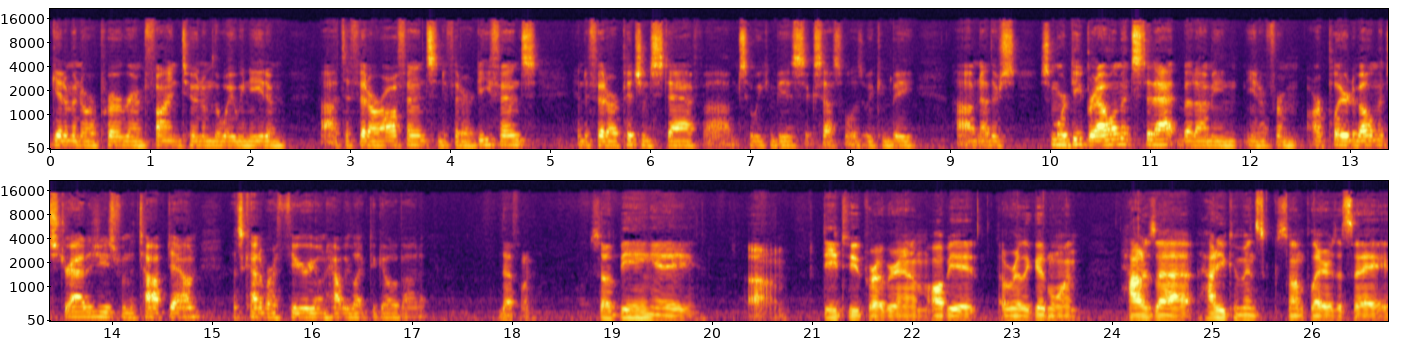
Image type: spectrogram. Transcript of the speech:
get them into our program, fine tune them the way we need them uh, to fit our offense and to fit our defense and to fit our pitching staff, um, so we can be as successful as we can be. Uh, now there's some more deeper elements to that, but I mean you know from our player development strategies from the top down, that's kind of our theory on how we like to go about it. Definitely. So being a um, D2 program, albeit a really good one, how does that? How do you convince some players that say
